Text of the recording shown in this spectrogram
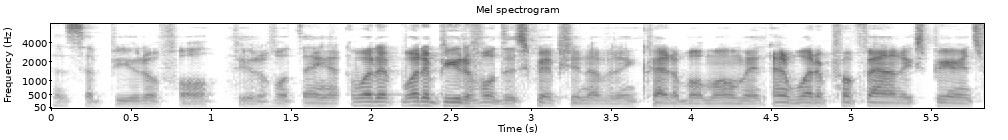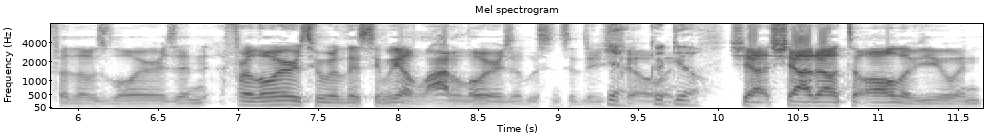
That's a beautiful, beautiful thing. What a what a beautiful description of an incredible moment, and what a profound experience for those lawyers. And for lawyers who are listening, we got a lot of lawyers that listen to this Yeah, show. good deal. Shout shout out to all of you. And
